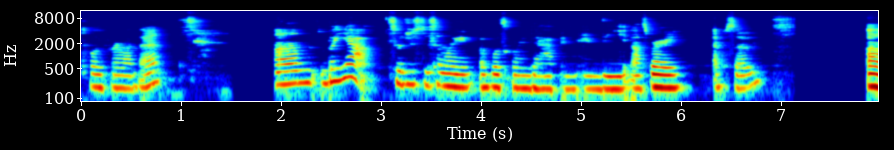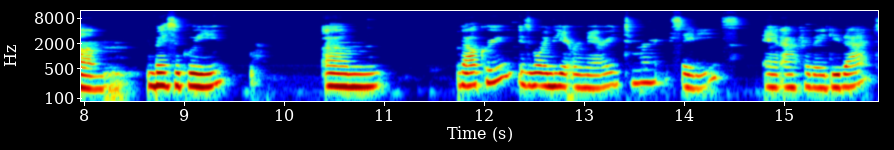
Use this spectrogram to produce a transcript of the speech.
Totally forgot about that. Um, but yeah, so just a summary of what's going to happen in the Berry episode. Um, basically, um, Valkyrie is going to get remarried to Mercedes, and after they do that,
